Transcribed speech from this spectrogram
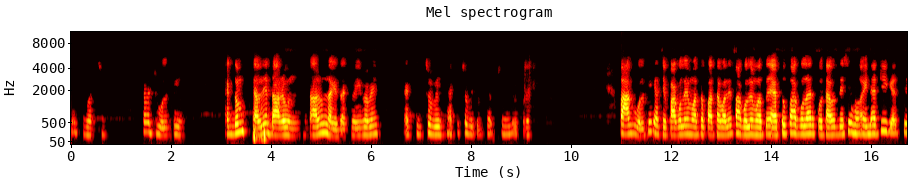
দেখতে পাচ্ছ? তারপর ঝুলতি। একদম তাহলে দারুণ দারুণ লাগে দেখো। এইভাবে একটা ছবি একটা ছবি তুলতে সুন্দর করে। পাগল, ঠিক আছে? পাগলের মতো কথা বলে, পাগলের মতো, এত পাগল আর কোথাও দেশে হয় না, ঠিক আছে?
